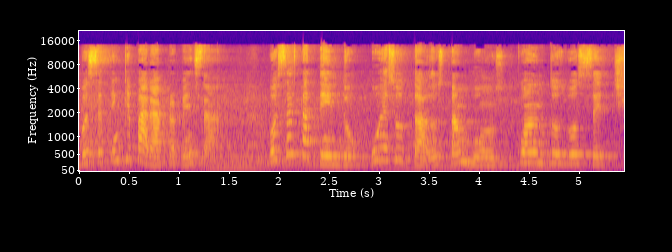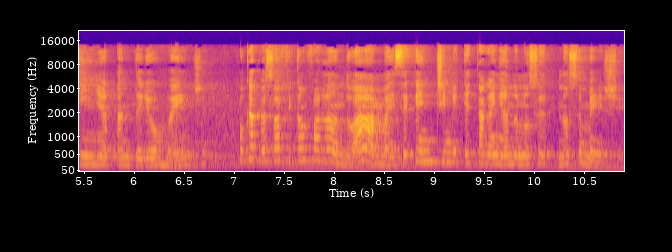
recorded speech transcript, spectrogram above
você tem que parar para pensar. Você está tendo os resultados tão bons quanto você tinha anteriormente? Porque a pessoa fica falando, ah, mas é quem time que está ganhando não se, não se mexe.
